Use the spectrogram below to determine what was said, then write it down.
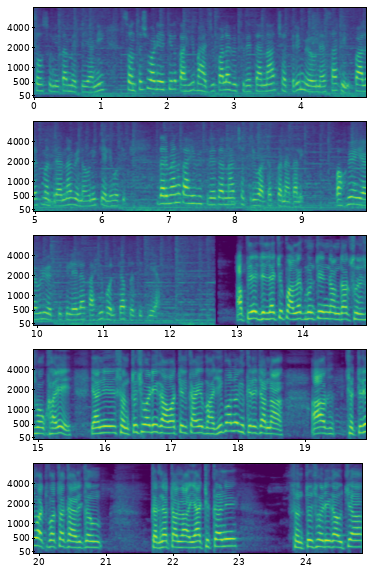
सौ सुनीता मेते यांनी संतोषवाडी येथील काही भाजीपाला विक्रेत्यांना छत्री मिळवण्यासाठी पालकमंत्र्यांना विनवणी केली होती. दरम्यान काही विक्रेत्यांना छत्री वाटप करण्यात आले. पाहूया यावेळी व्यक्त केलेल्या काही बोलक्या प्रतिक्रिया. आपले जिल्ह्याचे पालकमंत्री नामदार सुरेशभाऊ खाडे यांनी संतोषवाडी गावातील काही भाजीपाला विक्रेत्यांना आज छत्री वाटपाचा कार्यक्रम करण्यात आला. या ठिकाणी संतोषवाडी गावच्या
